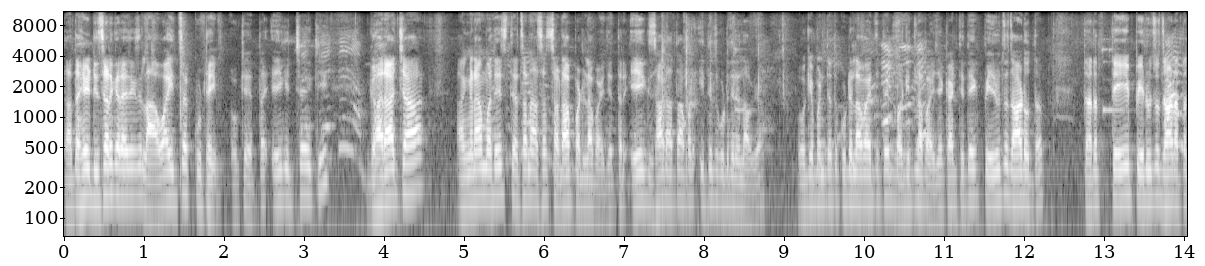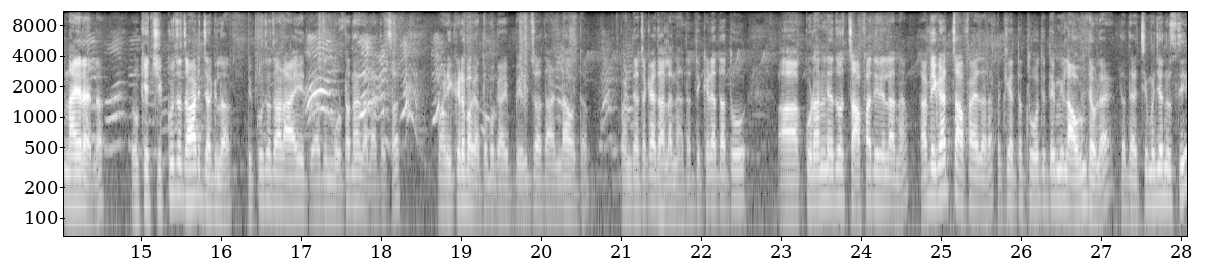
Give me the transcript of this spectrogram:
तर आता हे डिसाईड करायचं की लावायचं कुठे? ओके तर एक इच्छा आहे की घराच्या अंगणामध्येच त्याचा ना असा सडा पडला पाहिजे. तर एक झाड आता आपण इथेच कुठेतरी लावूया. ओके पण ते कुठे लावायचं ते बघितलं पाहिजे कारण तिथे एक पेरूचं झाड होतं. तर ते पेरूचं झाड आता नाही राहिलं. ओके चिक्कूचं झाड जगलं. चिक्कूचं झाड आहे ते अजून मोठं नाही झालं त्याचं. पण इकडे बघा तो बघा पेरूचा दांडा होता. पण त्याचं काय झालं नाही. आता तिकडे आता तो कुणाने जो चाफा दिलेला ना हा वेगळाच चाफा आहे जरा. ओके आता तो तिथे मी लावून ठेवला आहे तर त्याची म्हणजे नुसती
